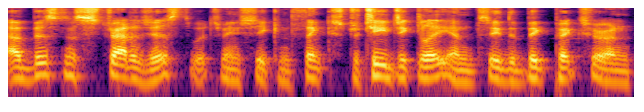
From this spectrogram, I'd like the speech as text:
a business strategist, which means she can think strategically and see the big picture and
